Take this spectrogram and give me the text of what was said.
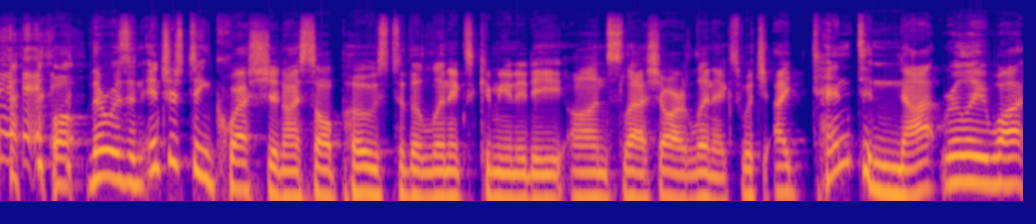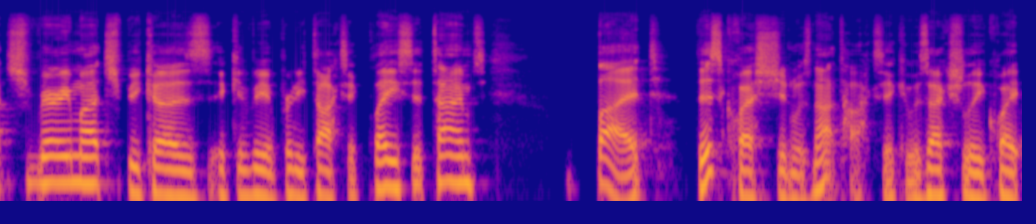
well, there was an interesting question I saw posed to the Linux community on slash r Linux, which I tend to not really watch very much because it can be a pretty toxic place at times. But this question was not toxic. It was actually quite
